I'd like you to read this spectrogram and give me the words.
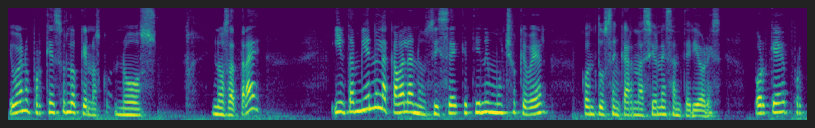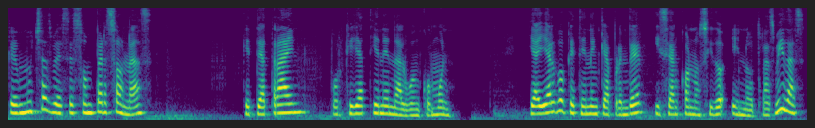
Y bueno, porque eso es lo que nos, nos, nos atrae. Y también en la cábala nos dice que tiene mucho que ver con tus encarnaciones anteriores. ¿Por qué? Porque muchas veces son personas que te atraen porque ya tienen algo en común. Y hay algo que tienen que aprender y se han conocido en otras vidas.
